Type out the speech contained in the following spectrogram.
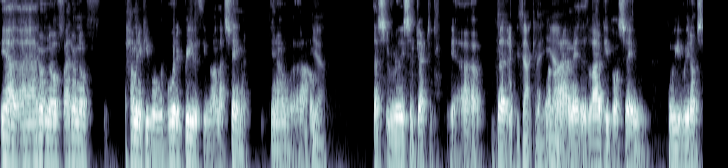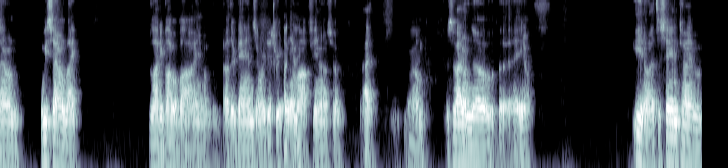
Yeah I, I don't know if i don't know if how many people would, would agree with you on that statement you know um, yeah, that's really subjective yeah uh, but exactly. uh, Yeah, i mean a lot of people say we we don't sound we sound like blah blah blah blah you know other bands and we're just ripping them off you know so i um, so I don't know, but you know, you know, at the same time,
